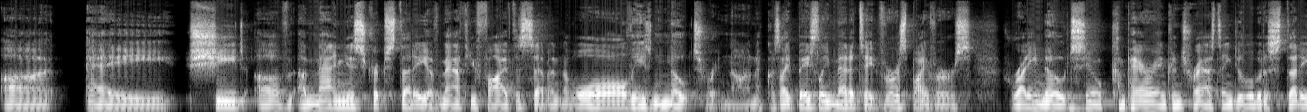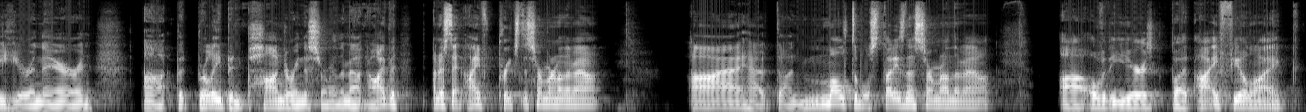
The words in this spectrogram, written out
uh, a sheet of a manuscript study of Matthew 5 to 7 of all these notes written on it because I basically meditate verse by verse, writing notes, you know, comparing, contrasting, do a little bit of study here and there and uh, but really been pondering the Sermon on the Mount. Now I've understand, I've preached the Sermon on the Mount. I have done multiple studies in the Sermon on the Mount uh, over the years, but I feel like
